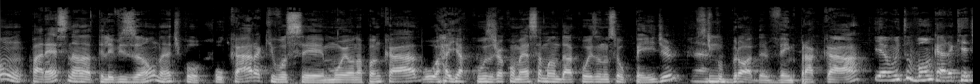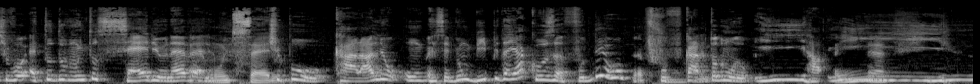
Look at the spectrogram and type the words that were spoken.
Então, parece na, na televisão, né? Tipo, o cara que você moeu na pancada, o a Yakuza já começa a mandar coisa no seu pager. É. Tipo, brother, vem pra cá. E é muito bom, cara, que é tipo, é tudo muito sério, né, velho? É muito sério. Tipo, caralho, um, recebi um bip da Yakuza. Fudeu. É, tipo, cara, todo mundo. Ih, ra- ih.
